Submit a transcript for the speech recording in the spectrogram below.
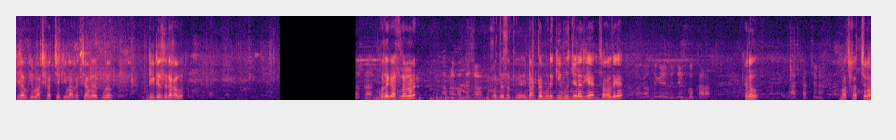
কিরাম কি মাছ খাচ্ছে কি না খাচ্ছে আপনাদের পুরো ডিটেলসে দেখাবো। কোথায় থেকে আসছেন আপনারা? ভদ্রেশ্বর। থেকে। ডাক্তারপুরে কি বুঝছেন আজকে সকাল থেকে? কেন? মাছ খাচ্ছে না।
